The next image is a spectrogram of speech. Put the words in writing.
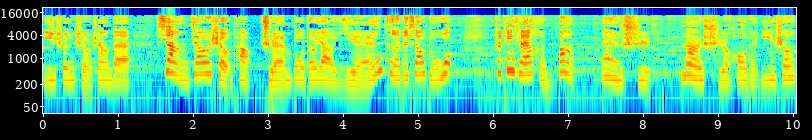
医生手上的橡胶手套，全部都要严格的消毒。这听起来很棒，但是那时候的医生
